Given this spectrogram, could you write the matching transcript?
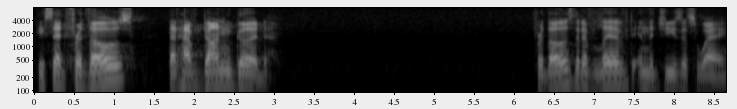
He said, For those that have done good. For those that have lived in the Jesus way,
